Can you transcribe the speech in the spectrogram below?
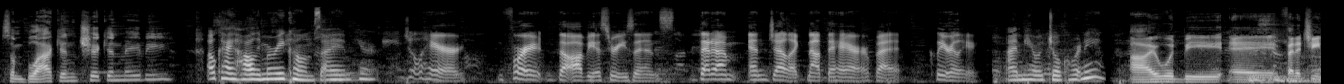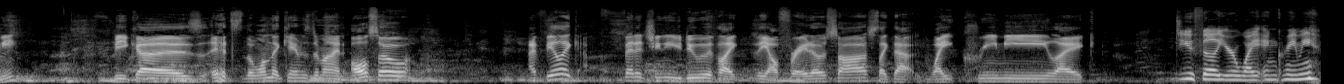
Some blackened chicken, maybe. Okay, Holly Marie Combs, I am here. Angel hair for the obvious reasons that I'm angelic, not the hair, but clearly. I'm here with Joel Courtney. I would be a fettuccine because it's the one that comes to mind. Also, I feel like fettuccine you do with like the Alfredo sauce, like that white creamy, like Do you feel you're white and creamy?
